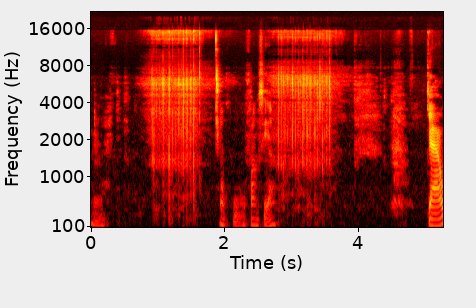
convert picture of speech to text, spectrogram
อืม โอ้โหฟังเสียงแจ๋ว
